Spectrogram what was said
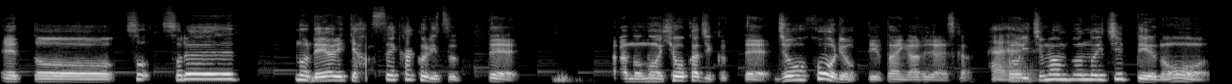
えっと、そ、それのレアリティ発生確率って、あの、の評価軸って、情報量っていう単位があるじゃないですか。はいはい。1万分の1っていうのを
